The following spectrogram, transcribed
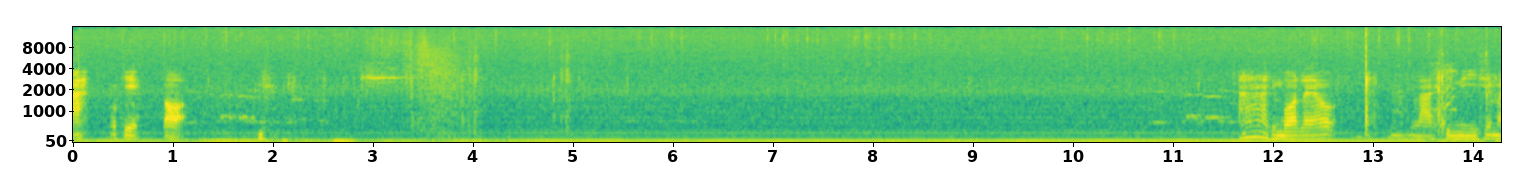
อะ โอเค ต่อ อ่า ถึงบอสแล้ว ลาชินีใช่ไหม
